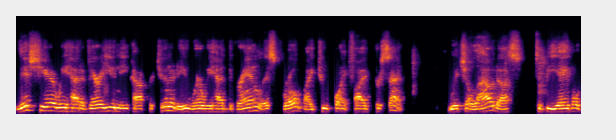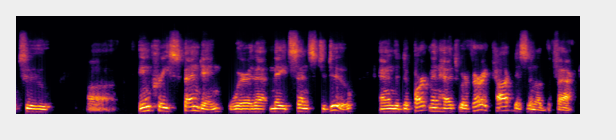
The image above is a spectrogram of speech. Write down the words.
this year, we had a very unique opportunity where we had the grand list grow by 2.5%, which allowed us to be able to uh, increase spending where that made sense to do. And the department heads were very cognizant of the fact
